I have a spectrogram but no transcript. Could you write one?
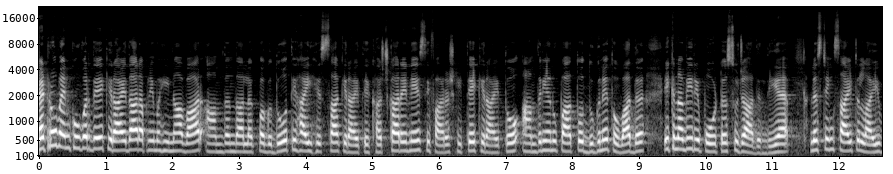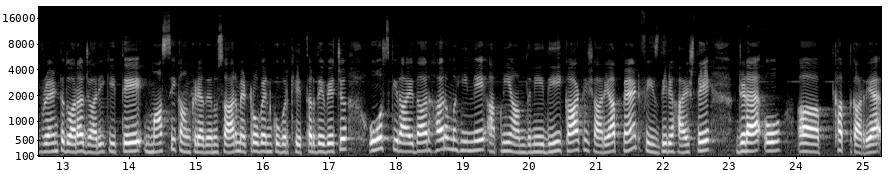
ਮੈਟਰੋ ਵੈਨਕੂਵਰ ਦੇ ਕਿਰਾਏਦਾਰ ਆਪਣੀ ਮਹੀਨਾਵਾਰ ਆਮਦਨ ਦਾ ਲਗਭਗ 2 ਤਿਹਾਈ ਹਿੱਸਾ ਕਿਰਾਏ ਤੇ ਖਰਚ ਕਰ ਰਹੇ ਨੇ। ਸਿਫਾਰਿਸ਼ ਕੀਤੇ ਕਿਰਾਏ ਤੋਂ ਆਮਦਨੀ ਅਨੁਪਾਤ ਤੋਂ ਦੁੱਗਣੇ ਤੋਂ ਵੱਧ ਇੱਕ ਨਵੀਂ ਰਿਪੋਰਟ ਸੁਝਾ ਦਿੰਦੀ ਹੈ। ਲਿਸਟਿੰਗ ਸਾਈਟ ਲਾਈਵ ਰੈਂਟ ਦੁਆਰਾ ਜਾਰੀ ਕੀਤੇ ਮਾਸਿਕ ਅੰਕੜਿਆਂ ਦੇ ਅਨੁਸਾਰ ਮੈਟਰੋ ਵੈਨਕੂਵਰ ਖੇਤਰ ਦੇ ਵਿੱਚ ਉਸ ਕਿਰਾਏਦਾਰ ਹਰ ਮਹੀਨੇ ਆਪਣੀ ਆਮਦਨੀ ਦੀ 61.65% ਦੀ ਰਿਹਾਇਸ਼ ਤੇ ਜਿਹੜਾ ਉਹ ਖਪਤ ਕਰ ਰਿਹਾ ਹੈ।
